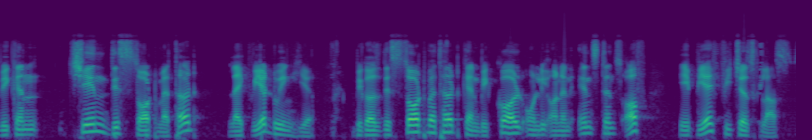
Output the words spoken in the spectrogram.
we can chain this sort method like we are doing here because this sort method can be called only on an instance of API features class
